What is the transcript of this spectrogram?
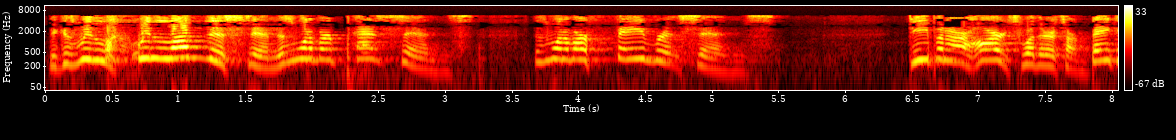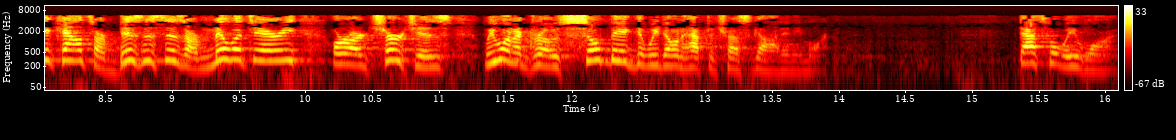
Because we, lo- we love this sin. This is one of our pet sins. This is one of our favorite sins. Deep in our hearts, whether it's our bank accounts, our businesses, our military, or our churches, we want to grow so big that we don't have to trust God anymore. That's what we want.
